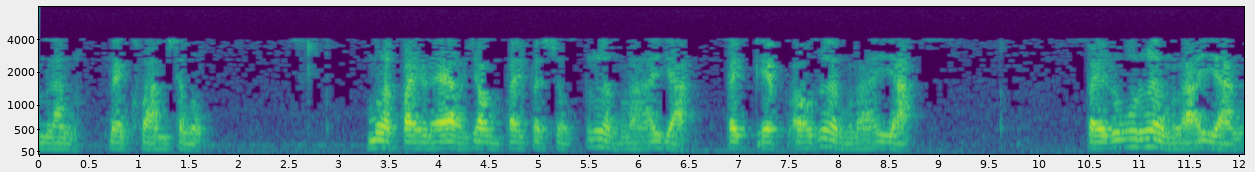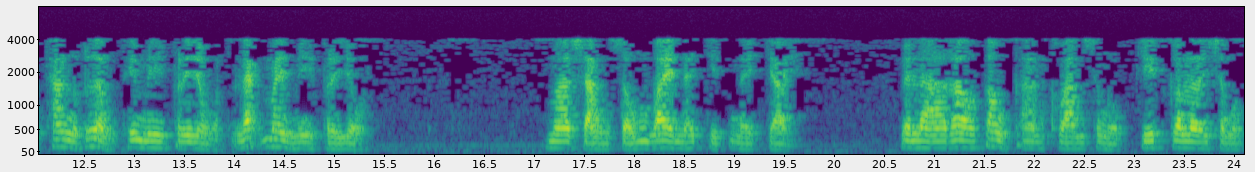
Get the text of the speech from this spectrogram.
ำลังในความสงบ เมื่อไปแล้วย่อมไปประสบเรื่องหลายอย่างไปเก็บเอาเรื่องหลายอย่างไปรู้เรื่องหลายอย่างทั้งเรื่องที่มีประโยชน์และไม่มีประโยชน์ มาสั่งสมไว้ในจิตในใจ เวลาเราต้องการความสงบจิตก็เลยสงบ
